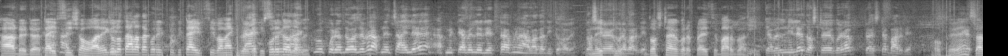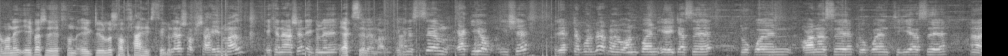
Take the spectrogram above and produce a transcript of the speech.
হার্ড এটা টাইপ সি সহ। আর এগুলোতে আলাদা করে একটু কি টাইপ সি বা মাইক্রো এটা কি করে দেওয়া যাবে? Micro করে দেওয়া যাবে আপনি চাইলে আপনি ক্যাবেলের রেটটা আপনার আলাদা দিতে হবে দশ মানে টাকা করে বাড়বে। দশ টাকা করে প্রাইসে বারবার। ক্যাবেল নিলে দশ টাকা করে প্রাইসটা বাড়বে। ওকে তার মানে এই পাশে হেডফোন এইটি হলো সব শাহির ছিল এগুলা সব শাহির মাল এখানে আসেন Excel। এক্সেলের মাল এখানে সেম একই ইসে রেটটা পড়বে আপনার ওয়ান পয়েন্ট এইট আছে টু পয়েন্ট ওয়ান আছে টু পয়েন্ট থ্রি আছে হ্যাঁ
